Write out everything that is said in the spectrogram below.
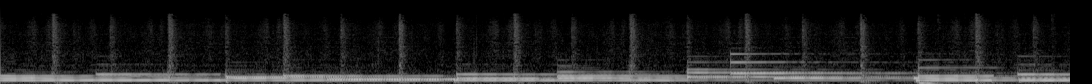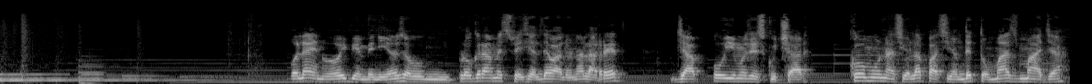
Hola de nuevo y bienvenidos a un programa especial de Balón a la Red. Ya pudimos escuchar cómo nació la pasión de Tomás Maya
